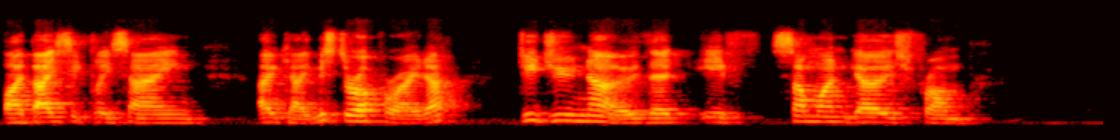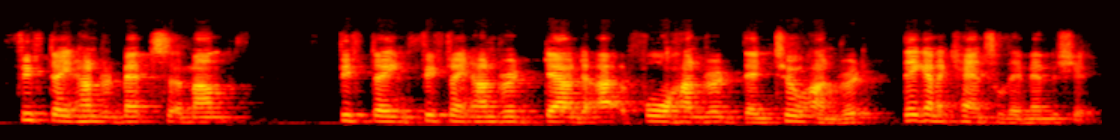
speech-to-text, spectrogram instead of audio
by basically saying, okay, Mr. Operator, did you know that if someone goes from 1500 MEPs a month, 15, 1500 down to uh, 400, then 200, they're going to cancel their membership.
